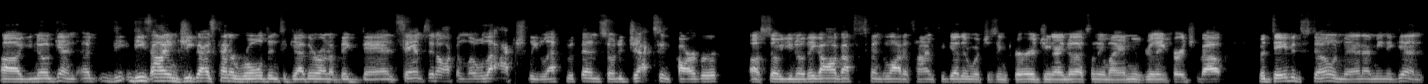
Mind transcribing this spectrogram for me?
Uh, you know, again, uh, th- these IMG guys kind of rolled in together on a big van. Samson Okunlola actually left with them. So did Jackson Carver. Uh, so, you know, they all got to spend a lot of time together, which is encouraging. I know that's something Miami was really encouraged about. But David Stone, man, I mean, again,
